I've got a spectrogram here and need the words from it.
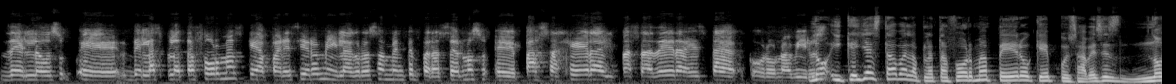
de los eh, de las plataformas que aparecieron milagrosamente para hacernos eh, pasajera y pasadera esta coronavirus. No, y que ya estaba la plataforma, pero que pues a veces no,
